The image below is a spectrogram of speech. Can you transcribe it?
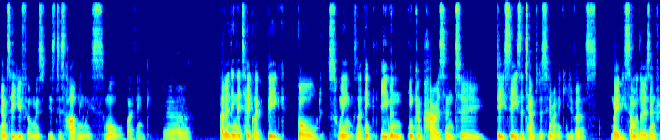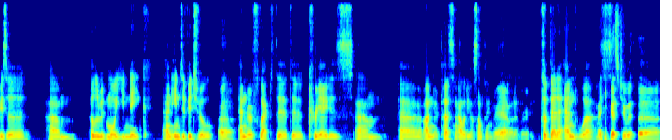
MCU film is is dishearteningly small. I think. Uh, I don't think they take like big bold swings, and I think even in comparison to DC's attempt at a cinematic universe, maybe some of those entries are um, a little bit more unique and individual uh, and reflect the the creator's um, uh, I don't know personality or something yeah, whatever. for better and worse. I, mean, I think that's true with uh,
